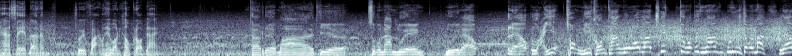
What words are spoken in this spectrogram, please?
4-5 เซฟแล้วครับ ช่วยขวางไม่ให้บอลเข้ากรอบได้ ถ้าเรือมาที่สุพนันลุยเองลุยแล้ว แล้วไหลช่องนี้ของทางวอลชิตจังหวะที่งานเรียกช่องไปมา แล้ว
